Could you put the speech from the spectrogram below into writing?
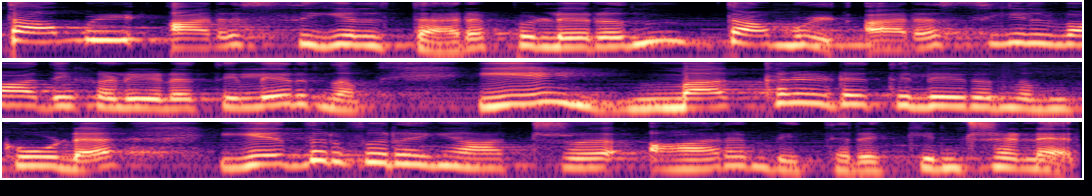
தமிழ் அரசியல் தரப்பிலிருந்தும் தமிழ் அரசியல்வாதிகளிடத்திலிருந்தும் ஏன் மக்களிடத்திலிருந்தும் கூட எதிர்வினையாற்ற ஆரம்பித்திருக்கின்றனர்.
